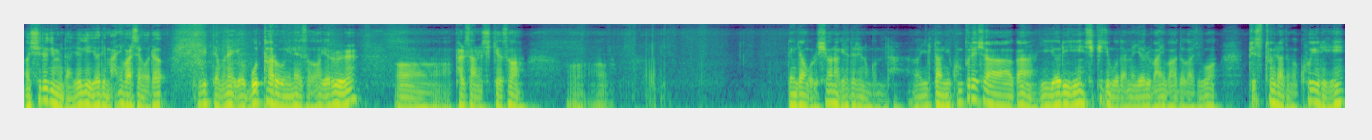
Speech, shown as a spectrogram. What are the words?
어, 시력입니다. 여기에 열이 많이 발생을 하기 때문에 이 모타로 인해서 열을 어, 발산을 시켜서 어, 어, 냉장고를 시원하게 해드리는 겁니다. 어, 일단 이 컴프레셔가 이 열이 식히지 못하면 열을 많이 받아가지고 피스톤이라든가 코일이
